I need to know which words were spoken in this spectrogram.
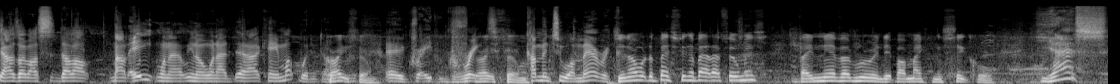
I was about about about eight when I you know when I I came up with it. though. Great film. Hey, great, great, Great film. Coming to America. Do you know what the best thing about that film is? They never ruined it by making a sequel. Yes.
